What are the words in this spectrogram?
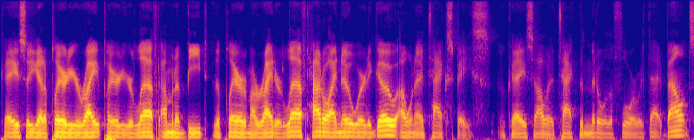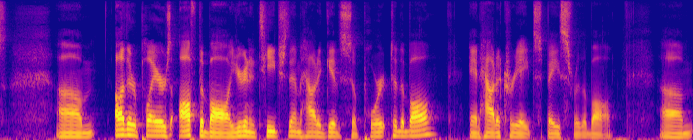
Okay, so you got a player to your right, player to your left. I'm going to beat the player to my right or left. How do I know where to go? I want to attack space. Okay, so I would attack the middle of the floor with that bounce. Um, other players off the ball, you're going to teach them how to give support to the ball and how to create space for the ball. Um,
